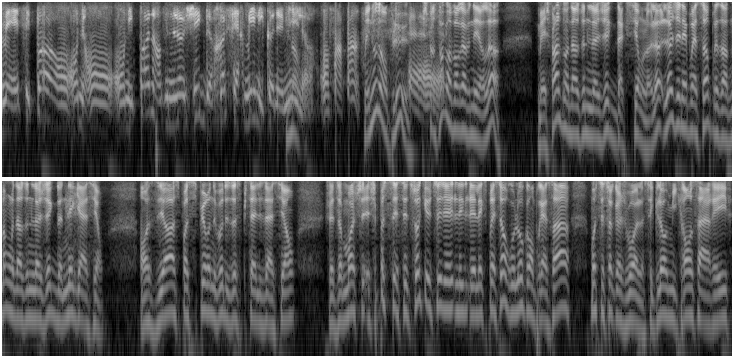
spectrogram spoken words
mais c'est pas, on on- on on n'est pas dans une logique de refermer l'économie là. On s'entend. Mais nous non plus. Euh, Je pense pas qu'on va revenir là. Mais je pense qu'on est dans une logique d'action. Là, là, là, j'ai l'impression présentement qu'on est dans une logique de négation. On se dit, ah, c'est pas si pire au niveau des hospitalisations. Je veux dire, moi, je je sais pas si c'est- toi qui as utilisé l'expression rouleau compresseur. Moi, c'est ça que je vois. là. C'est que là, au Micron, ça arrive,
